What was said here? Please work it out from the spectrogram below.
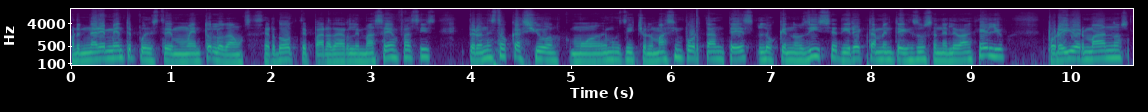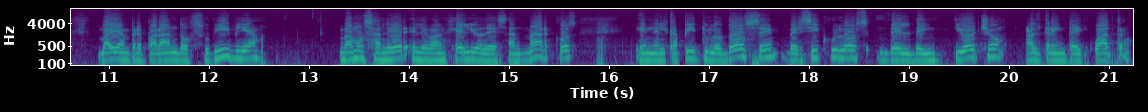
Ordinariamente, pues este momento lo da un sacerdote para darle más énfasis, pero en esta ocasión, como hemos dicho, lo más importante es lo que nos dice directamente Jesús en el Evangelio. Por ello, hermanos, vayan preparando su Biblia, Vamos a leer el Evangelio de San Marcos en el capítulo 12, versículos del 28 al 34.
